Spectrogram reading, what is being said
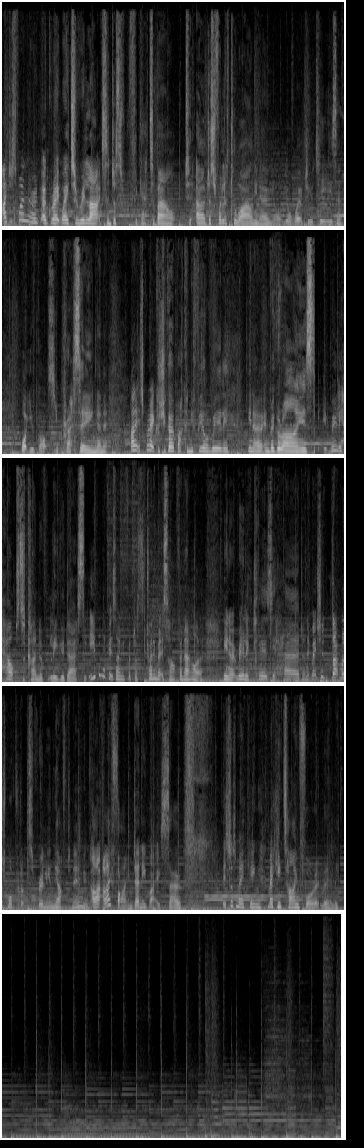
I just find they're a great way to relax and just forget about, uh, just for a little while, you know, your, your work duties and what you've got sort of pressing. And, it, and it's great because you go back and you feel really, you know, invigorized. It really helps to kind of leave your desk, even if it's only for just 20 minutes, half an hour. You know, it really clears your head and it makes you that much more productive really in the afternoon. I, I find anyway. So it's just making making time for it really.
